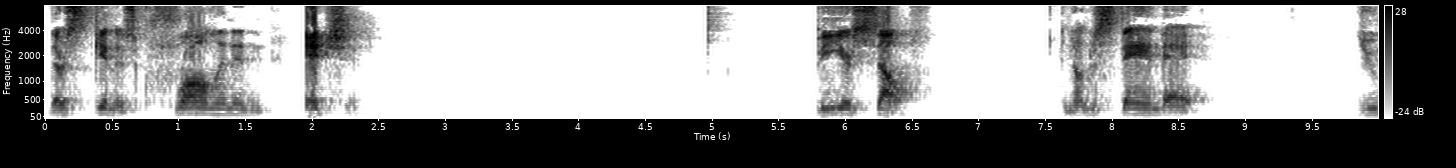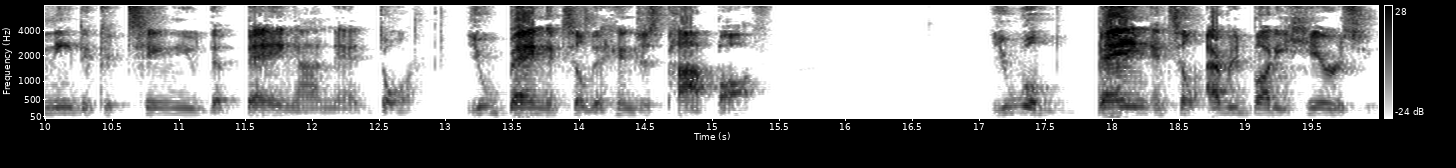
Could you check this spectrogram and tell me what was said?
their skin is crawling and itching. Be yourself and understand that you need to continue to bang on that door. You bang until the hinges pop off. You will bang until everybody hears you.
